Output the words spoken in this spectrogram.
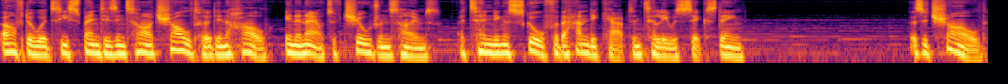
Afterwards, he spent his entire childhood in Hull, in and out of children's homes, attending a school for the handicapped until he was 16. As a child,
